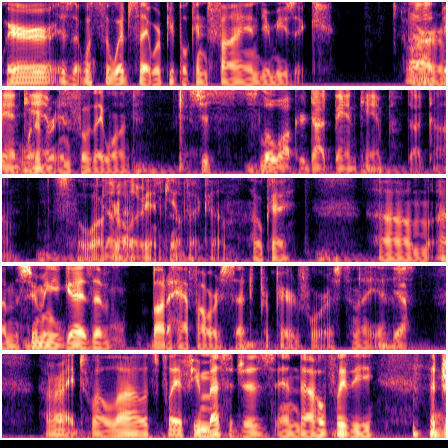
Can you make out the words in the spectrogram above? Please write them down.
where is it? What's the website where people can find your music or Uh, Bandcamp. whatever info they want? It's just slowwalker.bandcamp.com. Slowwalker.bandcamp.com. Okay. Um, I'm assuming you guys have about a half hour set prepared for us tonight. Yes. Yeah. All right. Well, uh, let's play a few messages, and uh, hopefully the the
